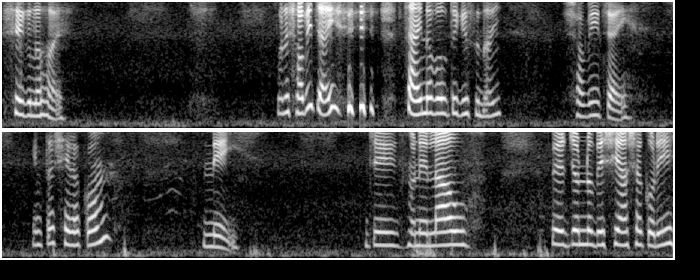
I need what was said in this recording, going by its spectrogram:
সেগুলো হয়। মানে সবই চাই। চাই না বলতে কিছু নাই। সবই চাই। কিন্তু সেরকম নেই। যে মানে লাউ এর জন্য বেশি আশা করি,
